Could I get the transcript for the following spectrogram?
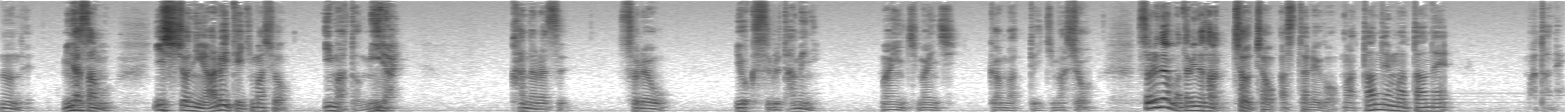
なので皆さんも一緒に歩いていきましょう。今と未来。必ずそれを良くするために毎日毎日頑張っていきましょう。それではまた皆さん。 Chao chao hasta luego。またねまたね。またね。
